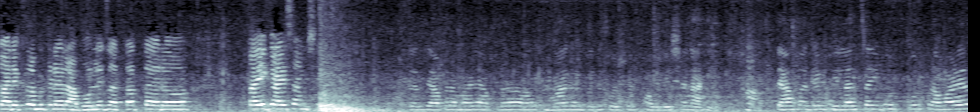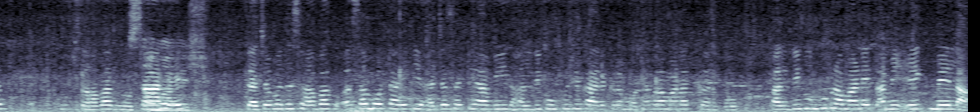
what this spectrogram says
कार्यक्रम इकडे राबवले जातात. तर ताई काय सांगशील? तर ज्याप्रमाणे आपलं महागणपती सोशल फाउंडेशन आहे हां. त्यामध्ये महिलांचाही भरपूर प्रमाणात खूप सहभाग मोठा आहे. त्याच्यामध्ये सहभाग असा मोठा आहे की ह्याच्यासाठी आम्ही हळदी कुंकूचे कार्यक्रम मोठ्या प्रमाणात करतो. हळदी कुंकूप्रमाणेच आम्ही एक मेला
